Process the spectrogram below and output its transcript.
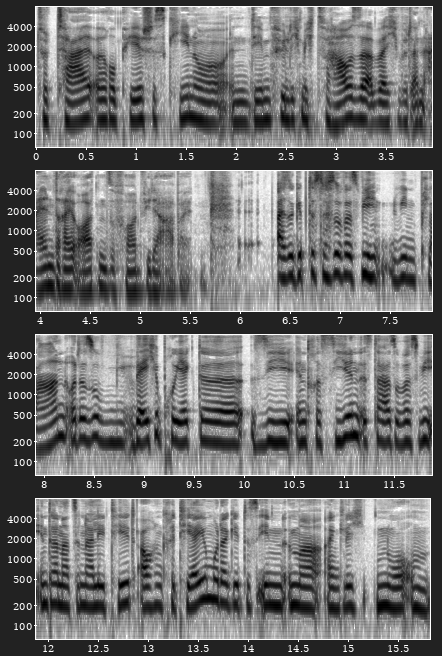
total europäisches Kino. In dem fühle ich mich zu Hause, aber ich würde an allen drei Orten sofort wieder arbeiten. Also gibt es da sowas wie, wie einen Plan oder so, welche Projekte Sie interessieren? Ist da sowas wie Internationalität auch ein Kriterium oder geht es Ihnen immer eigentlich nur um,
